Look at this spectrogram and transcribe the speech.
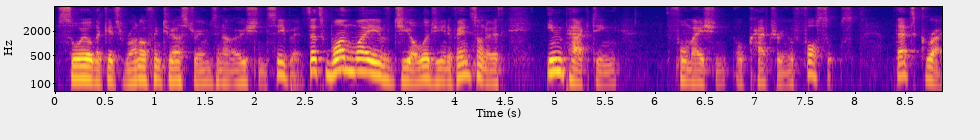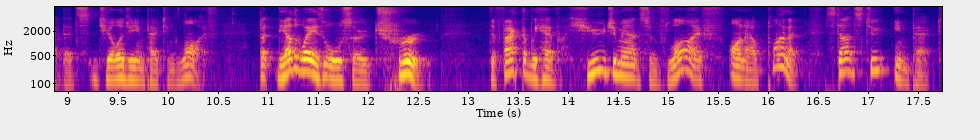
soil that gets run off into our streams and our ocean seabeds, that's one way of geology and events on Earth impacting the formation or capturing of fossils. That's great, that's geology impacting life. But the other way is also true. The fact that we have huge amounts of life on our planet starts to impact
